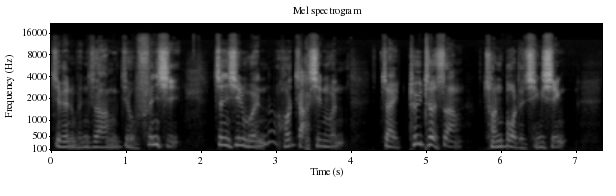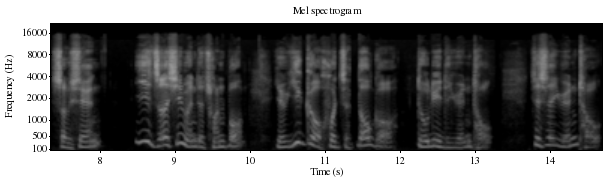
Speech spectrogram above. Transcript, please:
这篇文章就分析真新闻和假新闻在推特上传播的情形。首先，一则新闻的传播有一个或者多个独立的源头，这些源头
